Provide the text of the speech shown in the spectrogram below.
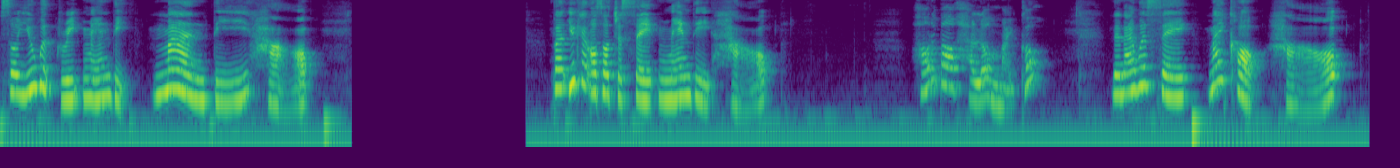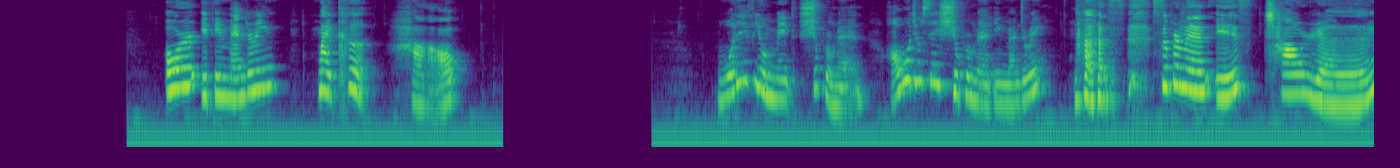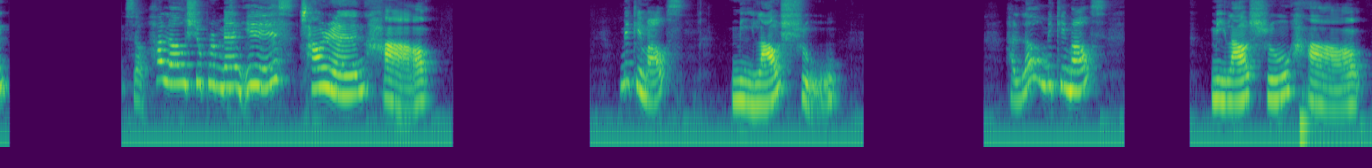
So you would greet Mandy, 曼迪好. But you can also just say Mandy 好. How about hello, Michael? Then I would say Michael 好. Or if in Mandarin, 麦克好. What if you meet Superman? How would you say Superman in Mandarin? Superman is 超人. So, hello, Superman is 超人好. Mickey Mouse. 米老鼠. Hello, Mickey Mouse. 米老鼠好.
